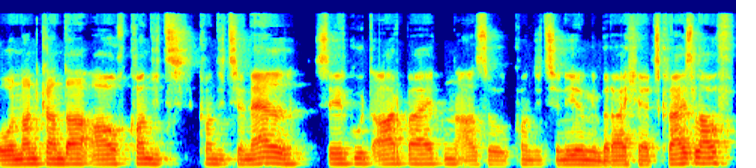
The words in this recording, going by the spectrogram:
Und man kann da auch konditionell sehr gut arbeiten, also Konditionierung im Bereich Herz-Kreislauf.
